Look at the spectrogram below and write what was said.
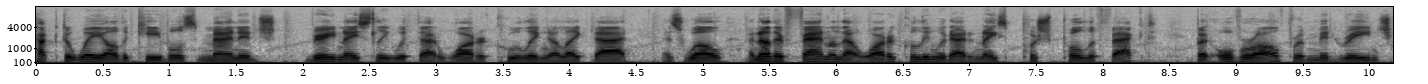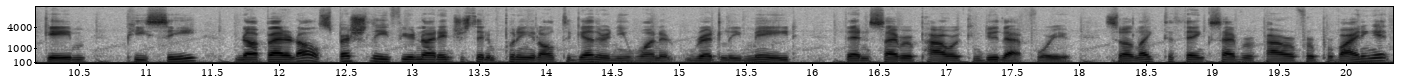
tucked away all the cables, managed very nicely with that water cooling. I like that as well. Another fan on that water cooling would add a nice push-pull effect. But overall, for a mid-range game PC, not bad at all. Especially if you're not interested in putting it all together and you want it readily made, then CyberPower can do that for you. So I'd like to thank CyberPower for providing it,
